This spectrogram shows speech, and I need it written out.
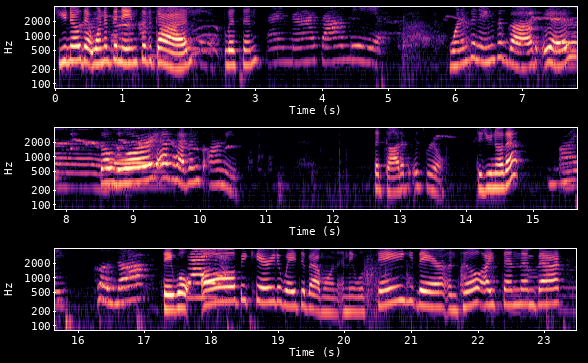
Do you know that one of the names of God, listen, one of the names of God is the Lord of heaven's armies, the God of Israel. Did you know that? I could not. They will all be carried away to Babylon, and they will stay there until I send them back,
